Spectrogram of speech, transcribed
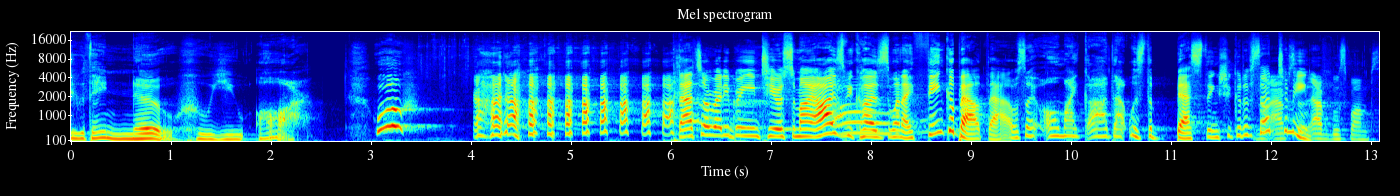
do they know who you are? Woo! That's already bringing tears to my eyes because when I think about that, I was like, oh my God, that was the best thing she could have said to me. I have goosebumps.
